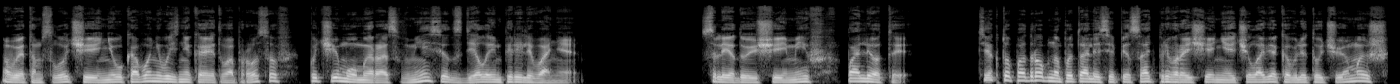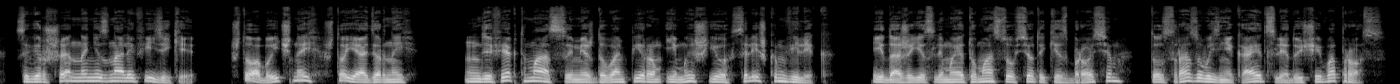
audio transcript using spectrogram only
В этом случае ни у кого не возникает вопросов, почему мы раз в месяц делаем переливание. Следующий миф – полеты. Те, кто подробно пытались описать превращение человека в летучую мышь, совершенно не знали физики, что обычной, что ядерной. Дефект массы между вампиром и мышью слишком велик. И даже если мы эту массу все-таки сбросим, то сразу возникает следующий вопрос.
